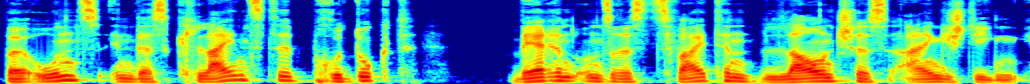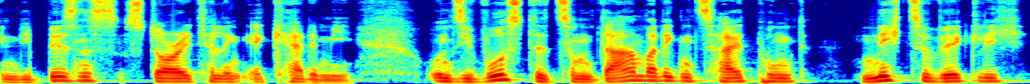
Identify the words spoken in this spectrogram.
bei uns in das kleinste Produkt während unseres zweiten Launches eingestiegen in die Business Storytelling Academy und sie wusste zum damaligen Zeitpunkt nicht so wirklich,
